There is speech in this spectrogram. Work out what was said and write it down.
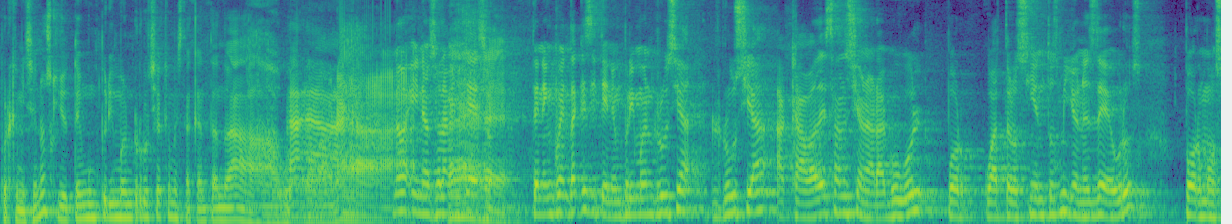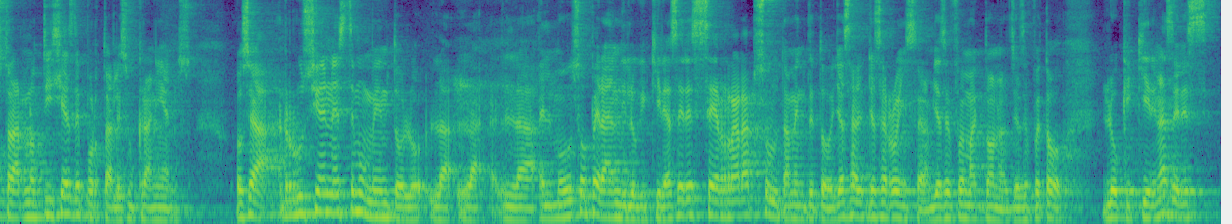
porque me dicen, no, es que yo tengo un primo en Rusia que me está cantando, ah, Ah, ah". no, y no solamente eso. Eh. Ten en cuenta que si tiene un primo en Rusia, Rusia acaba de sancionar a Google por 400 millones de euros por mostrar noticias de portales ucranianos. O sea, Rusia en este momento, lo- la- la- la- el modus operandi, lo que quiere hacer es cerrar absolutamente todo. Ya, ya cerró Instagram, ya se fue McDonald's, ya se fue todo. Lo que quieren hacer es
